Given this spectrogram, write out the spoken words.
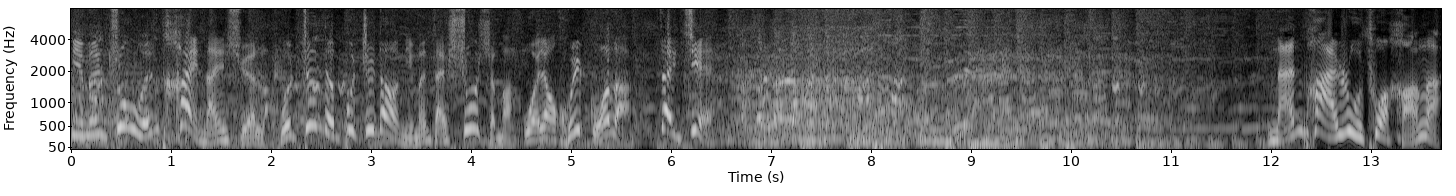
你们中文太难学了，我真的不知道你们在说什么。我要回国了，再见。男怕入错行啊，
